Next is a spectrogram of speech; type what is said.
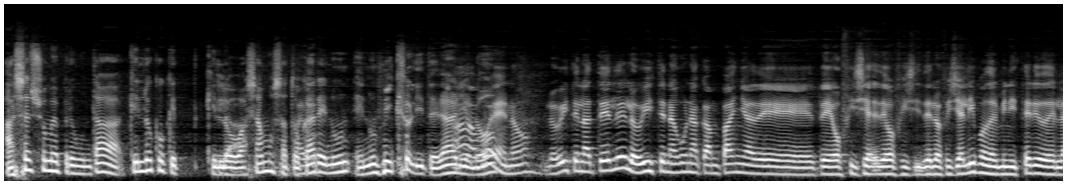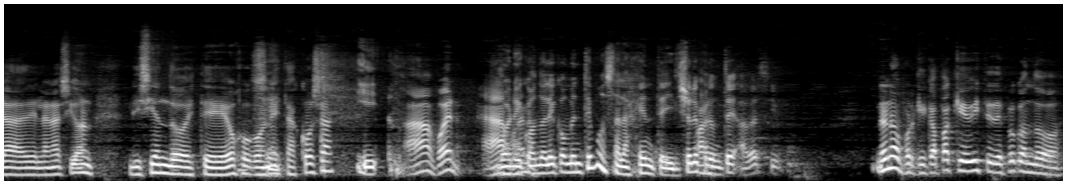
Ayer yo me preguntaba, qué loco que, que lo vayamos a tocar Algo- en un, en un micro literario, ah, ¿no? bueno, lo viste en la tele, lo viste en alguna campaña de, de oficia- de ofici- del oficialismo del Ministerio de la, de la Nación diciendo, este, ojo con Sí. estas cosas. Y Ah, bueno. Ah, bueno, y cuando le comentemos a la gente, y yo le Ah. pregunté, a ver si... No, no, porque capaz que, viste, después cuando...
